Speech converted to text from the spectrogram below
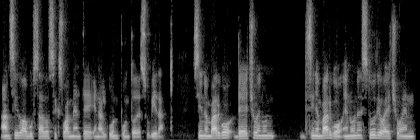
han sido abusados sexualmente en algún punto de su vida. Sin embargo, de hecho, en un, sin embargo, en un estudio hecho en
